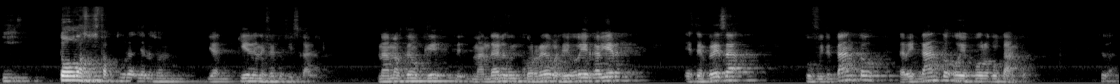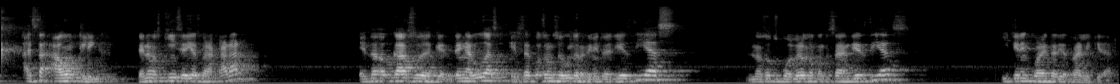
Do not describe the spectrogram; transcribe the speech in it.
y todas sus facturas ya no son, ya quieren efecto fiscal. Nada más tengo que mandarles un correo decir, oye Javier, esta empresa, tú fuiste tanto, David tanto, oye, por otro tanto. Ahí está a un clic. Tenemos 15 días para aclarar. En dado caso de que tenga dudas, el SAT un segundo requerimiento de 10 días nosotros volvemos a contestar en 10 días y tienen 40 días para liquidar.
